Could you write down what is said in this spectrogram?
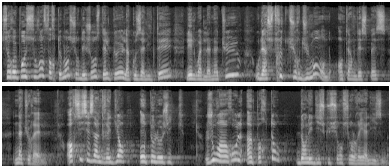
se reposent souvent fortement sur des choses telles que la causalité, les lois de la nature ou la structure du monde en termes d'espèces naturelles. Or, si ces ingrédients ontologiques jouent un rôle important dans les discussions sur le réalisme.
